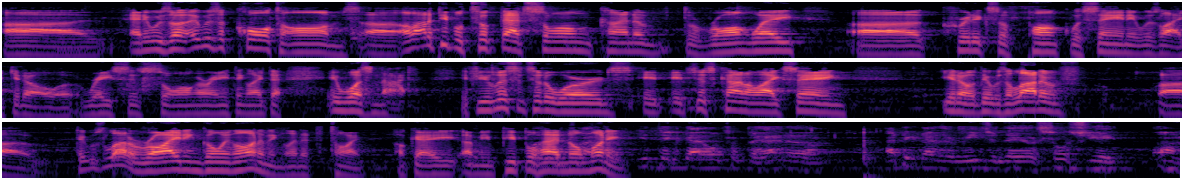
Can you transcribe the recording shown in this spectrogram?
Uh, and it was a it was a call to arms. Uh, a lot of people took that song kind of the wrong way. Uh, critics of punk were saying it was like you know a racist song or anything like that. It was not. If you listen to the words, it, it's just kind of like saying, you know, there was a lot of uh, there was a lot of rioting going on in England at the time. Okay, I mean people had no money. You think that also they had a? I think that's the reason they associate um,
